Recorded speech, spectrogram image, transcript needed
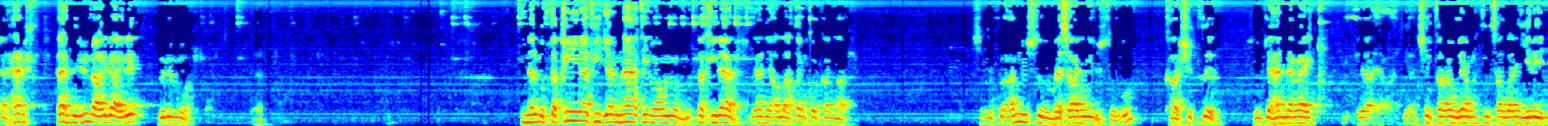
yani her her birinin ayrı ayrı bölümü var. Evet. İnnel muttakine fi cennetin ve uyun. Muttakiler yani Allah'tan korkanlar. Şimdi Kur'an'ın üslubu, mesani üslubu karşıtlı. Şimdi cehenneme şeytana uyan insanların yeri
